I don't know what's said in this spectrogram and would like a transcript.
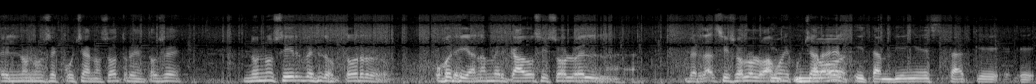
él no nos escucha a nosotros, entonces no nos sirve el doctor Orellana Mercado si solo él, ¿verdad? Si solo lo vamos a escuchar a él. Y también está que eh,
